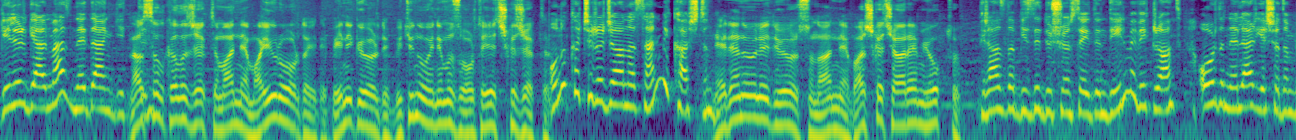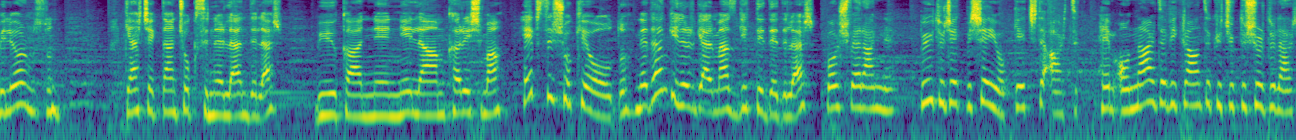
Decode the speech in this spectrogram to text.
Gelir gelmez neden gittin? Nasıl kalacaktım anne? Mayur oradaydı. Beni gördü. Bütün oyunumuz ortaya çıkacaktı. Onu kaçıracağına sen mi kaçtın? Neden öyle diyorsun anne? Başka çarem yoktu. Biraz da bizi düşünseydin değil mi Vikrant? Orada neler yaşadın biliyor musun? Gerçekten çok sinirlendiler. Büyük anne, Nilam, Karışma hepsi şoke oldu. Neden gelir gelmez gitti dediler. Boş ver anne. Büyütecek bir şey yok. Geçti artık. Hem onlar da Vikrant'ı küçük düşürdüler.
